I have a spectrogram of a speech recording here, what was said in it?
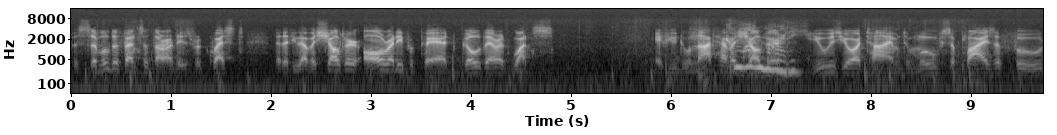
The civil defense authorities request that if you have a shelter already prepared, go there at once. If you do not have Come a shelter, on, use your time to move supplies of food,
